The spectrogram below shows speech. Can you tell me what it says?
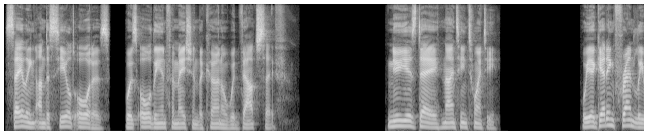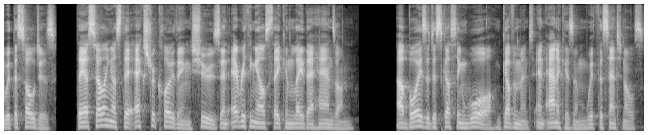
Sailing under sealed orders was all the information the colonel would vouchsafe. New Year's Day, 1920. We are getting friendly with the soldiers, they are selling us their extra clothing, shoes, and everything else they can lay their hands on. Our boys are discussing war, government, and anarchism with the Sentinels.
